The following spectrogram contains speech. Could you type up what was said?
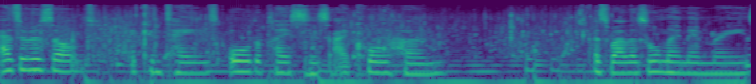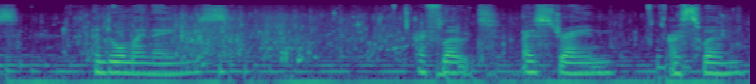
As a result, it contains all the places I call home, as well as all my memories and all my names. I float, I strain, I swim.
